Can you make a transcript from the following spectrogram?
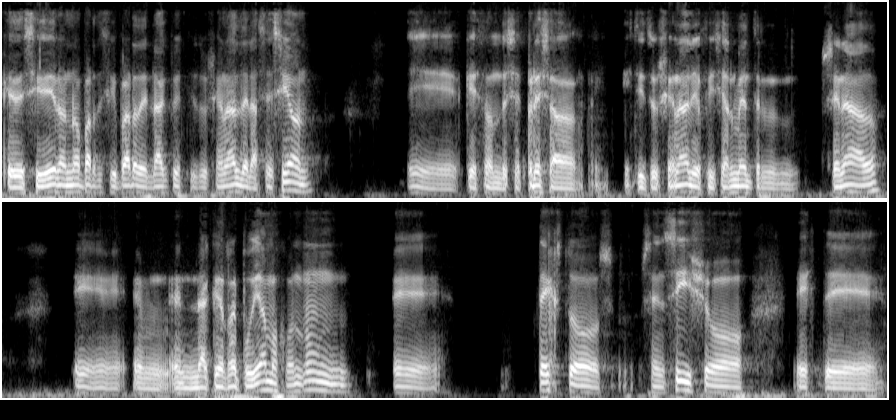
que decidieron no participar del acto institucional de la sesión, eh, que es donde se expresa institucional y oficialmente el Senado, eh, en, en la que repudiamos con un eh, texto sencillo, este,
